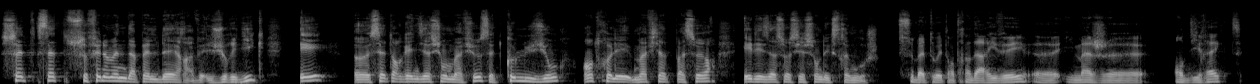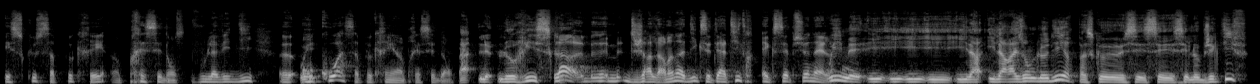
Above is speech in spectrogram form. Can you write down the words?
ce phénomène d'appel d'air juridique et euh, cette organisation mafieuse, cette collusion entre les mafias de passeurs et les associations d'extrême gauche. Ce bateau est en train d'arriver. Euh, image euh, en direct, est-ce que ça peut créer un précédent? Vous l'avez dit, euh, en quoi ça peut créer un précédent? Bah, le, risque. Là, euh, Gérald Darmanin a dit que c'était à titre exceptionnel. Oui, mais il, a, il a raison de le dire, parce que c'est l'objectif,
